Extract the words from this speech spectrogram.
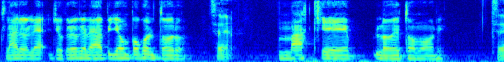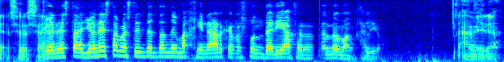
Claro, le- yo creo que le ha pillado un poco el toro, sí, más que lo de Tomori. sí, sí, sí. Yo en, esta, yo en esta me estoy intentando imaginar que respondería Fernando Evangelio. Ah, mira.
